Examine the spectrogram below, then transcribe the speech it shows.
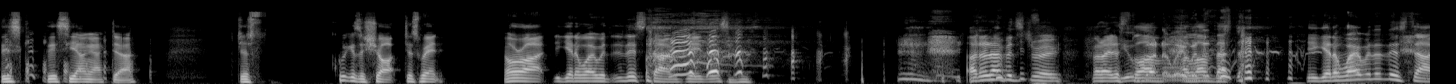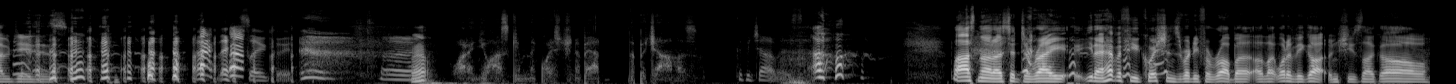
This this young actor just quick as a shot just went, "All right, you get away with it this time, Jesus." I don't know if it's true, but I just You love I love that. This You get away with it this time, Jesus. That's so good. Uh, Well, Why don't you ask him the question about the pajamas? the pajamas. Last night I said to Rae, you know, have a few questions ready for Rob. I, I like, what have you got? And she's like, oh,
